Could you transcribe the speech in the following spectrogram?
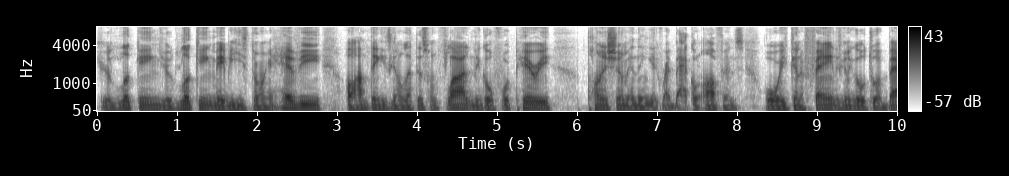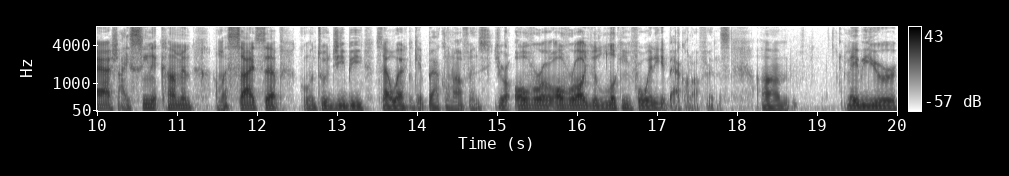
you're looking, you're looking. Maybe he's throwing a heavy. Oh, I'm thinking he's going to let this one fly. Let me go for a parry, punish him, and then get right back on offense. Or he's going to feint. He's going to go to a bash. I seen it coming. I'm going to sidestep, go into a GB so that way I can get back on offense. You're overall, overall, you're looking for a way to get back on offense. Um, maybe you're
